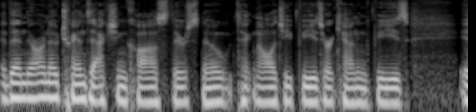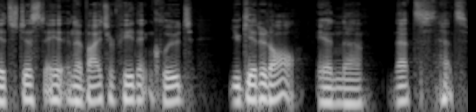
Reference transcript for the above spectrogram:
And then there are no transaction costs, there's no technology fees or accounting fees. It's just a, an advisor fee that includes you get it all. And uh, that's, that's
